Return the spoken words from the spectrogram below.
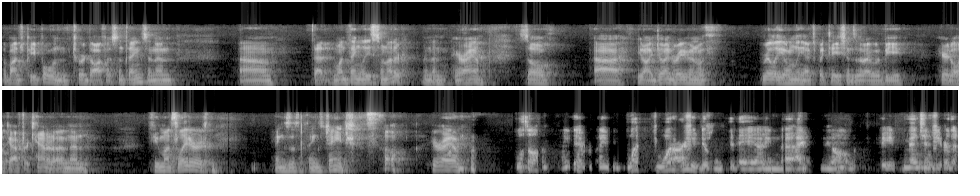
a bunch of people and toured the office and things, and then um, that one thing leads to another, and then here I am. So, uh, you know, I joined Raven with really only expectations that I would be here to look after Canada, and then a few months later, things things change. So here I am. Well, so explain to everybody what what are you doing today? I mean, uh, I you know we mentioned you're the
